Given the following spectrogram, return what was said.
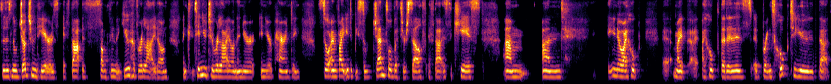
So there's no judgment here if that is something that you have relied on and continue to rely on in your in your parenting. So I invite you to be so gentle with yourself if that is the case. Um, and you know, I hope uh, my I hope that it is it brings hope to you that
